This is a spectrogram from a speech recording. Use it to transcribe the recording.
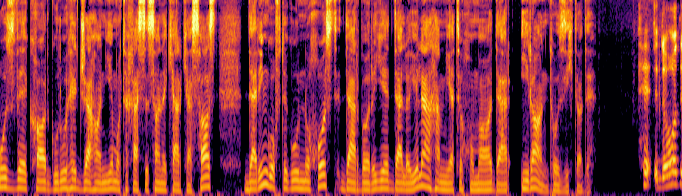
عضو کارگروه جهانی متخصصان کرکس هاست در این گفتگو نخست درباره دلایل اهمیت هما در ایران توضیح داده. تعداد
